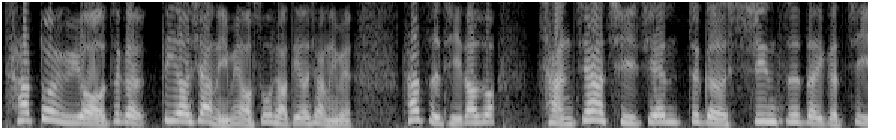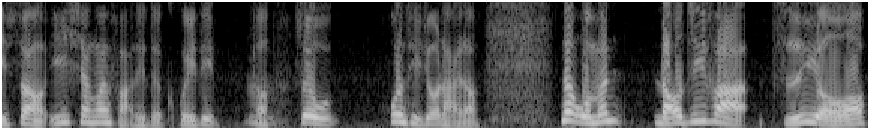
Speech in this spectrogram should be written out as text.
它对于哦这个第二项里面哦，十五条第二项里面，它只提到说。产假期间这个薪资的一个计算，依相关法律的规定哦，所以我问题就来了。那我们劳基法只有哦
